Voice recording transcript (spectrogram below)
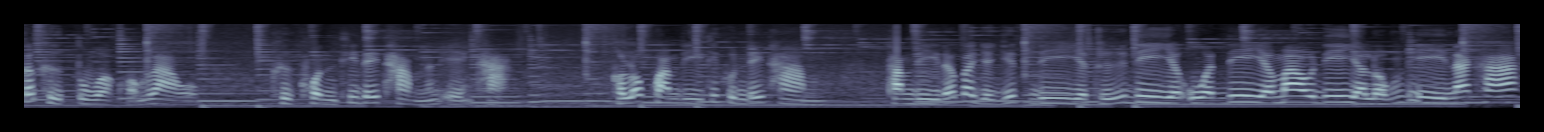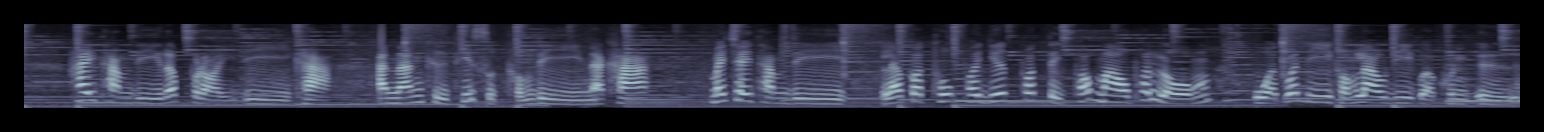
ก็คือตัวของเรา คือคนที่ได้ทำนั่นเองค่ะเคารพความดีที่คุณได้ทำทำดีแล้วก็อย่ายึดดี อย่าถือดี อย่าอวดดี อย่าเมาดี อย่าหลงดีนะคะ ให้ทำดีแล้วปล่อยดีค่ะ อันนั้นคือที่สุดของดีนะคะ ไม่ใช่ทำดี แล้วก็ทุกข์เพราะยึดเพราะติดเพราะเมาเพราะหลง อวดว่าดีของเราดีกว่าคนอื่น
